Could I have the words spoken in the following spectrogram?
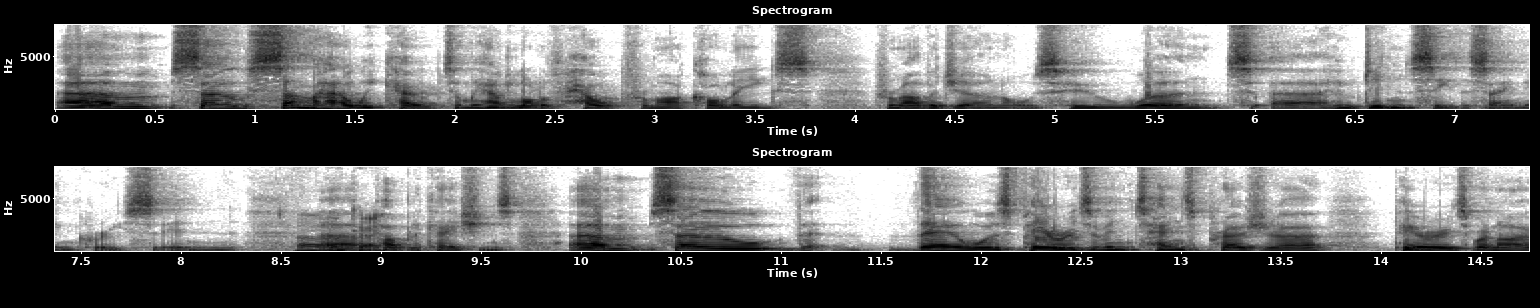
Um, so somehow we coped, and we had a lot of help from our colleagues from other journals who weren't uh, who didn't see the same increase in oh, okay. uh, publications. Um, so th- there was periods of intense pressure periods when I,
